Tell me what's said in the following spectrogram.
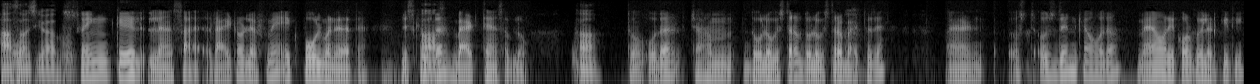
हाँ समझ गया आप स्विंग के राइट और लेफ़्ट में एक पोल बने रहते हैं जिसके हाँ। उधर बैठते हैं सब लोग। हाँ। तो उधर चाहे हम दो लोग इस तरफ़ दो लोग इस तरफ़ बैठते थे। एंड उस उस दिन क्या हुआ था मैं और एक और कोई लड़की थी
